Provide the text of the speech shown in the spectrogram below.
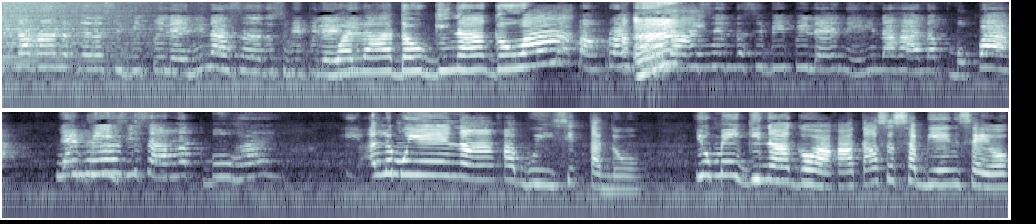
hinahanap niya na si BP Lenny. Nasa na doon si BP Lenny? Wala daw ginagawa. Pang private citizen na si BP Lenny, hinahanap mo pa. Eh, Wala. busy sa angat buhay. Eh, Alam mo yun nakakabwisit ano? Yung may ginagawa ka, tapos sasabihin sa'yo,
